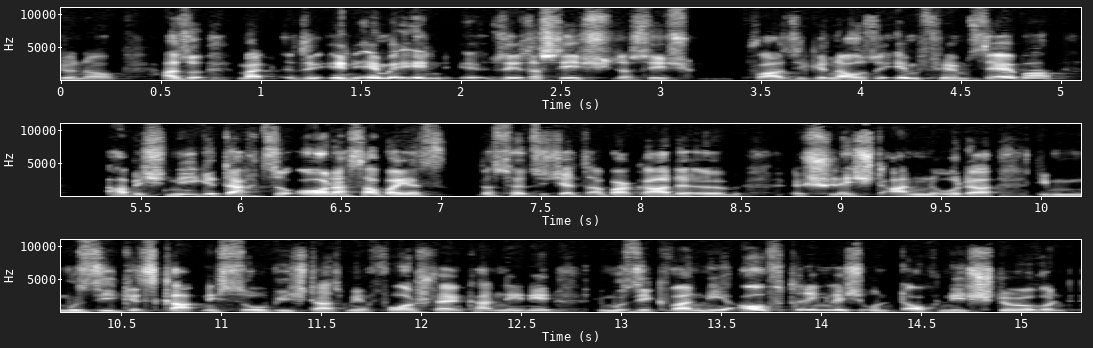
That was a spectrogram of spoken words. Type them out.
Genau. Also, man, also in, in, in, das sehe ich, das ich quasi genauso im Film selber. Habe ich nie gedacht, so, oh, das aber jetzt, das hört sich jetzt aber gerade äh, schlecht an oder die Musik ist gerade nicht so, wie ich das mir vorstellen kann. Nee, nee, die Musik war nie aufdringlich und auch nie störend.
